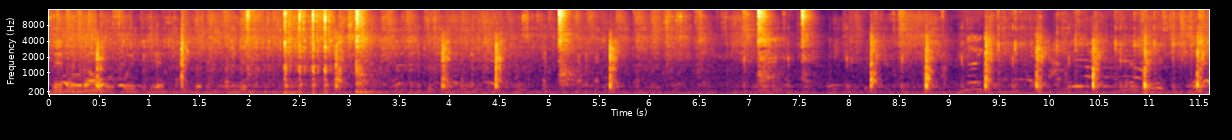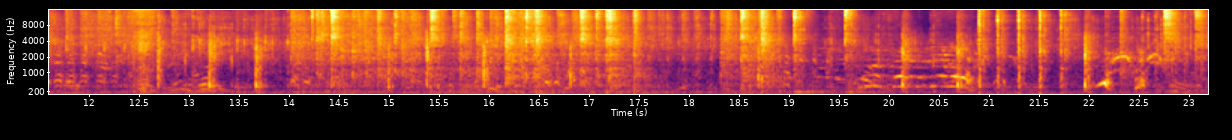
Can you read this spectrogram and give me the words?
Cenourão ou coisa Thank you.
